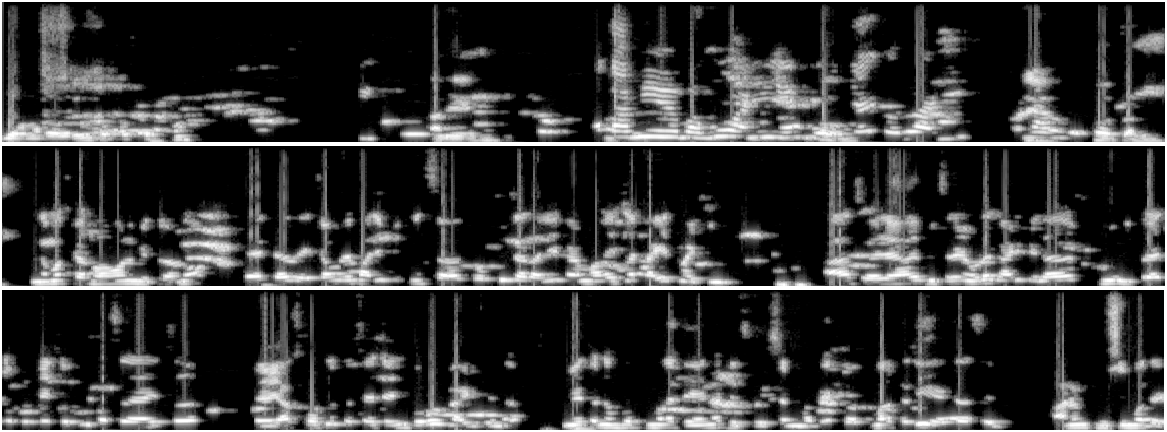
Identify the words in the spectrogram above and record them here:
जेवणाचा वगैरे मी स्वतः करतो आणि आम्ही बघू आणि हो. हो चालेल. नमस्कार भावानो मित्रांनो. त्याच्या याच्यामुळे माझी पिकनिक चौकीला झाली कारण मला इथलं काहीच माहिती नाही. आज या मित्राने एवढं गाडी केलं मी मित्राच्या कुठे करून कसं यायचं या स्पॉटला कसं यायचं यांनी बरोबर गाडी केलं. मी याचा नंबर तुम्हाला देईन ना डिस्क्रिप्शनमध्ये. तर तुम्हाला कधी यायचं असेल आनंद कृषीमध्ये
